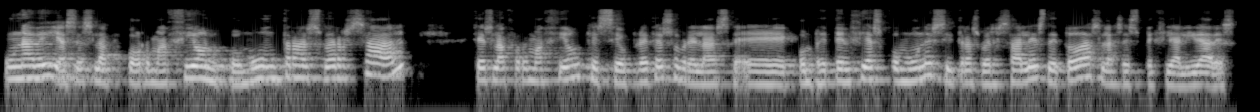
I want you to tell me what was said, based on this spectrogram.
Una de ellas es la formación común transversal, que es la formación que se ofrece sobre las eh, competencias comunes y transversales de todas las especialidades,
